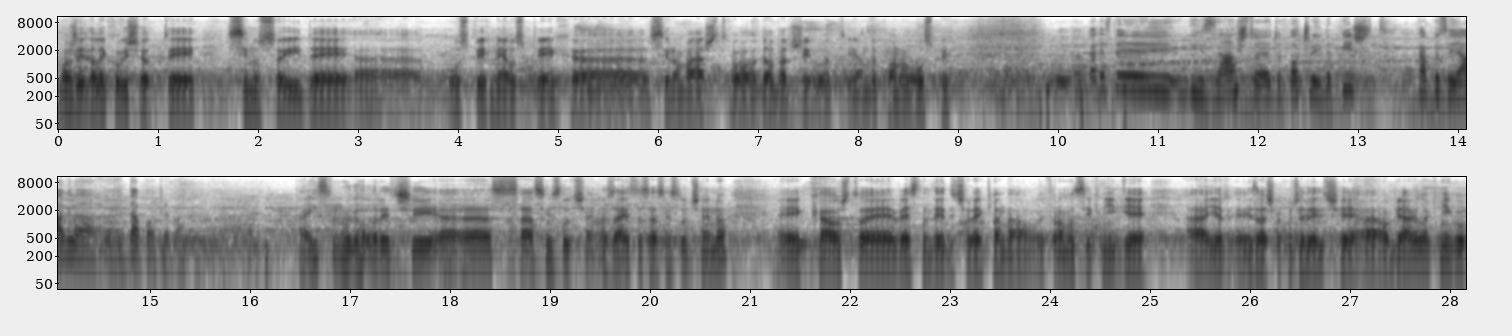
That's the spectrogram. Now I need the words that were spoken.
možda i daleko više od te sinusoide, a, uspjeh, neuspjeh, siromaštvo, dobar život i onda ponovo uspjeh. Kada ste i zašto eto, počeli da pišete? Kako se javila e, ta potreba? Pa iskreno govoreći, a, a, sasvim slučajno, zaista sasvim slučajno, e, kao što je Vesna Dedić rekla na ovoj promociji knjige, a, jer izdavačka kuća Dedić je objavila knjigu,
